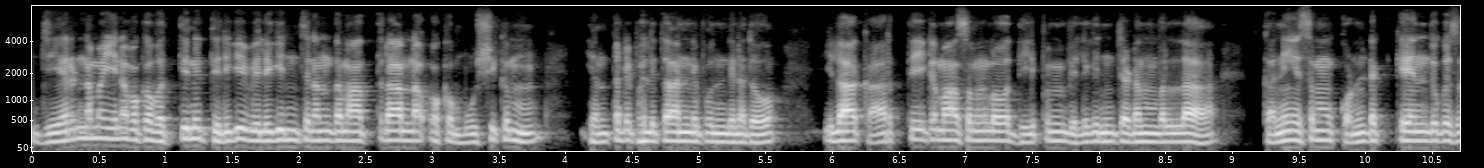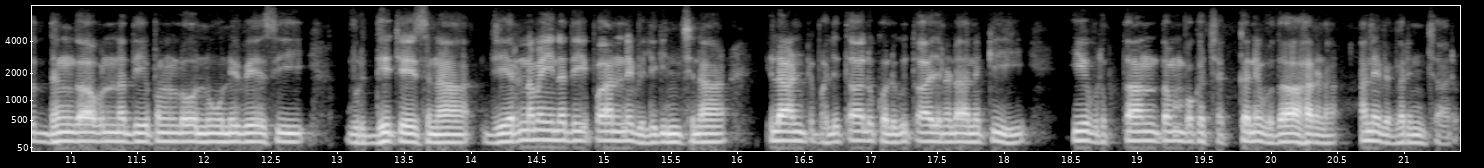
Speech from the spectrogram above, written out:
జీర్ణమైన ఒక వత్తిని తిరిగి వెలిగించినంత మాత్రాన్న ఒక మూషికం ఎంతటి ఫలితాన్ని పొందినదో ఇలా కార్తీక మాసంలో దీపం వెలిగించడం వల్ల కనీసం కొండెక్కేందుకు సిద్ధంగా ఉన్న దీపంలో నూనె వేసి వృద్ధి చేసిన జీర్ణమైన దీపాన్ని వెలిగించిన ఇలాంటి ఫలితాలు కలుగుతాయనడానికి ఈ వృత్తాంతం ఒక చక్కని ఉదాహరణ అని వివరించారు.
